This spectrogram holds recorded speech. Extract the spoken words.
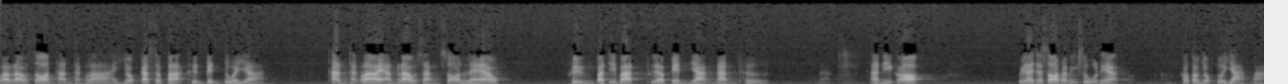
ว่าเราสอนท่านทั้งหลายยกกัสปะขึ้นเป็นตัวอย่าง ท่านทั้งหลายอันเราสั่งสอนแล้ว พึงปฏิบัติเพื่อเป็นอย่างนั้นเถิดอันนี้ก็เวลาจะสอนพระภิกษุเนี่ย ก็ต้องยกตัวอย่างมา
